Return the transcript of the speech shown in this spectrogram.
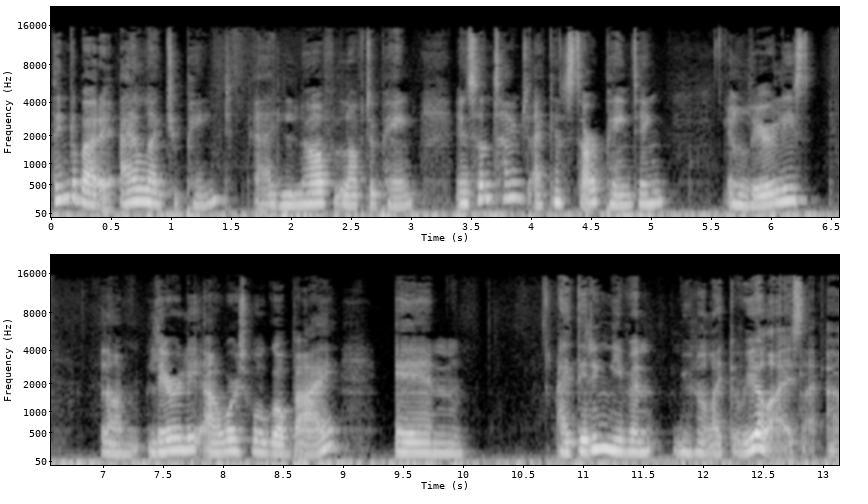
Think about it. I like to paint. I love, love to paint. And sometimes I can start painting and literally um, literally hours will go by and I didn't even, you know, like realize, like, uh,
